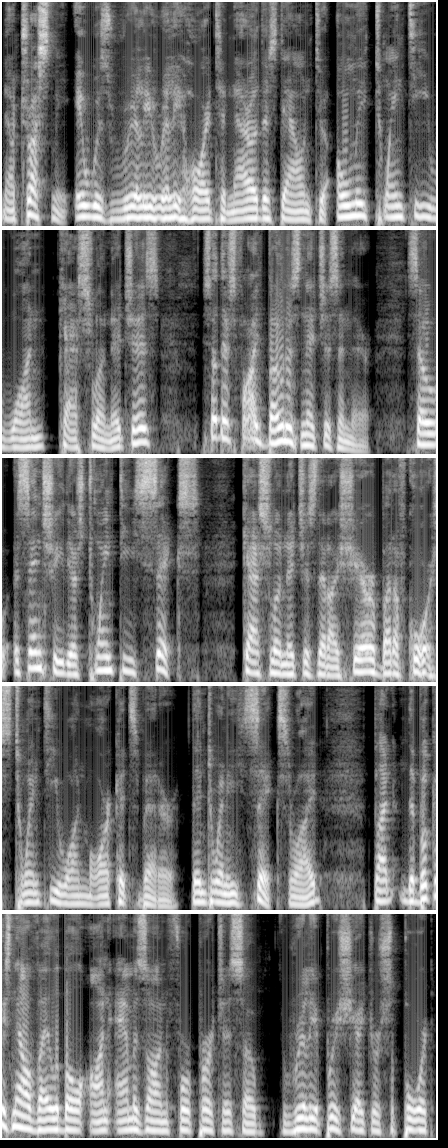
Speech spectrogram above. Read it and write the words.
Now, trust me, it was really, really hard to narrow this down to only 21 cash flow niches. So there's five bonus niches in there. So essentially, there's 26 cash flow niches that I share, but of course, 21 markets better than 26, right? But the book is now available on Amazon for purchase. So, really appreciate your support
